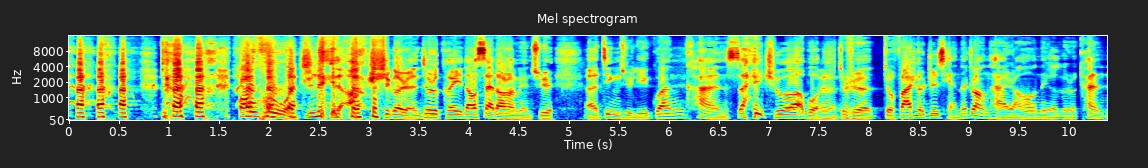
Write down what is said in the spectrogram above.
包括我之内的二十个人，就是可以到赛道上面去，呃，近距离观看赛车，啊不就是就发车之前的状态，然后那个就是看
